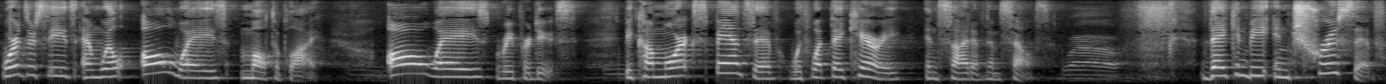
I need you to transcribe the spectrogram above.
Words are seeds and will always multiply, always reproduce, become more expansive with what they carry inside of themselves. Wow. They can be intrusive,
